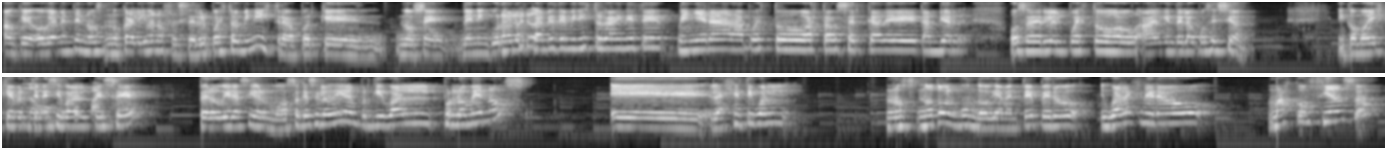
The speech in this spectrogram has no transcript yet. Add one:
aunque obviamente no, nunca le iban a ofrecer el puesto de ministra, porque, no sé, de ninguno de los cambios de ministro de gabinete, Piñera ha puesto, ha estado cerca de cambiar o cederle el puesto a alguien de la oposición. Y como Isquia pertenece igual al PC, pero hubiera sido hermoso que se lo dieran, porque igual, por lo menos, eh, la gente igual, no, no todo el mundo obviamente, pero igual ha generado más confianza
